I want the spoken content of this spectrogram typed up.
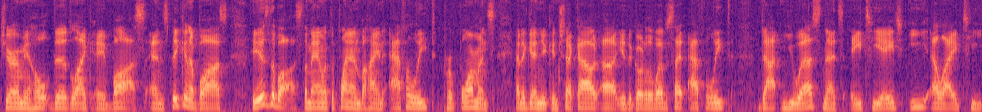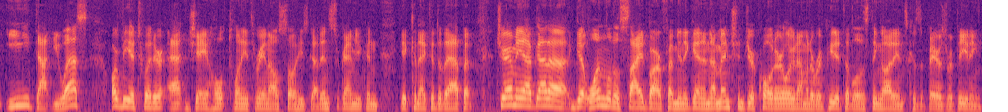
Jeremy Holt did like a boss. And speaking of boss, he is the boss, the man with the plan behind Athelite Performance. And again, you can check out uh, either go to the website athelite.us, and that's A T H E L I T E dot US, or via Twitter at jholt23. And also, he's got Instagram. You can get connected to that. But Jeremy, I've got to get one little sidebar from you again. And I mentioned your quote earlier, and I'm going to repeat it to the listening audience because it bears repeating.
